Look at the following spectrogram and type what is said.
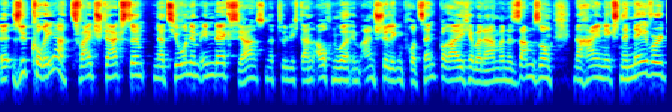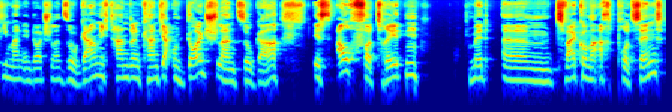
äh, Südkorea, zweitstärkste Nation im Index. Ja, ist natürlich dann auch nur im einstelligen Prozentbereich, aber da haben wir eine Samsung, eine Hynix, eine Naver, die man in Deutschland so gar nicht handeln kann. Ja, und Deutschland sogar ist auch vertreten mit ähm, 2,8 Prozent.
